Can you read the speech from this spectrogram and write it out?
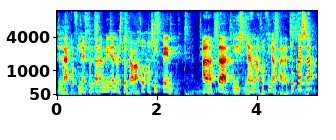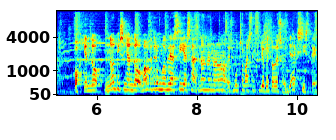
la cocina estándar a medida, nuestro trabajo consiste en adaptar y diseñar una cocina para tu casa cogiendo, no diseñando, vamos a hacer un mueble así, así, no, no, no, no, es mucho más sencillo que todo eso, ya existe,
